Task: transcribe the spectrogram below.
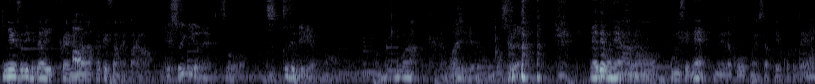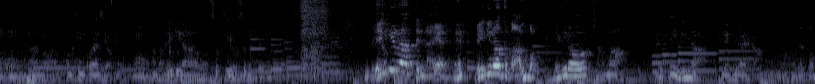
記念すべき第1回目が竹さんやから。出過ぎよね。そう、ずっと出てるやん。いうん、どんだけ暇なマジでほんまそうやないやでもねあのお店ね梅田湖オープンしたということで、うんうんうん。あのこの「変更ラジオも」うん。あのレギュラーを卒業するということで。レギュラーって何やねん。え？レギュラーとかあんの？レギュラー？はあまあ大体みんなレギュラーやなか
